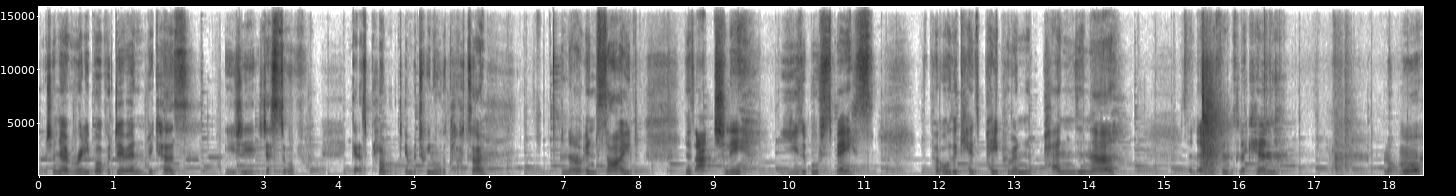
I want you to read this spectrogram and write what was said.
which I never really bother doing because usually it just sort of gets plonked in between all the clutter. And now inside there's actually usable space. Put all the kids' paper and pens in there and everything's looking a lot more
